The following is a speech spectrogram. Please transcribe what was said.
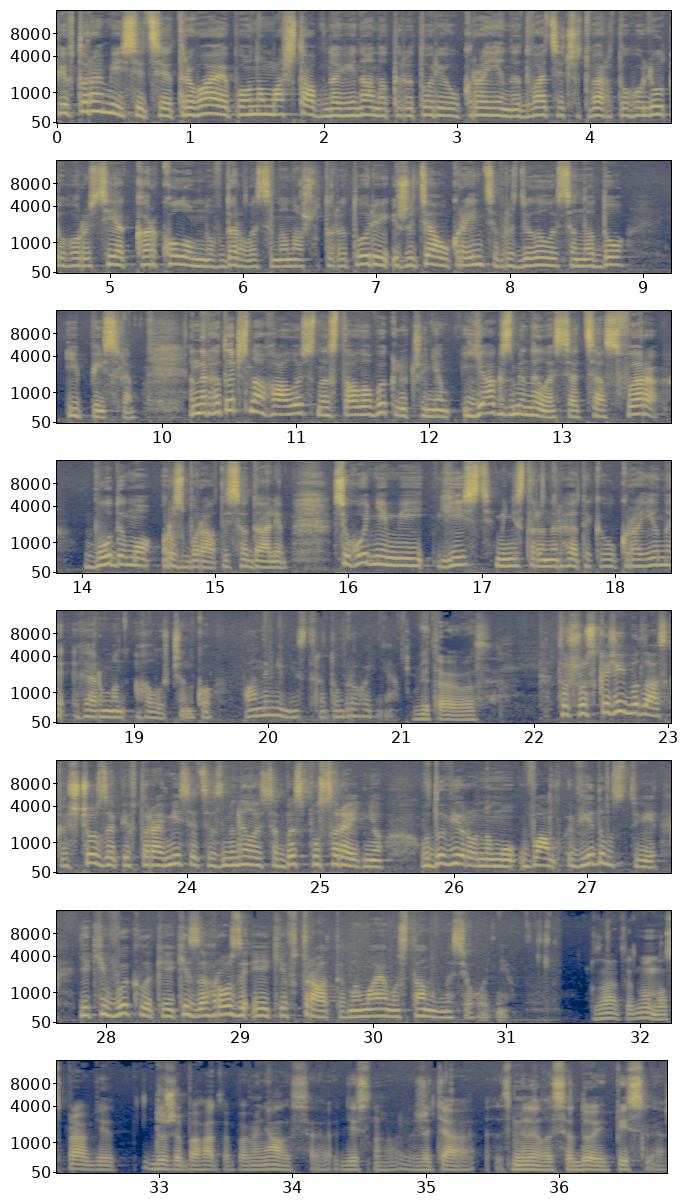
Півтора місяці триває повномасштабна війна на території України. 24 лютого Росія карколомно вдерлася на нашу територію, і життя українців розділилося на до і після. Енергетична галузь не стала виключенням. Як змінилася ця сфера? Будемо розбиратися далі. Сьогодні мій гість, міністр енергетики України Герман Галущенко. Пане міністре, доброго дня. Вітаю вас. Тож розкажіть, будь ласка, що за півтора місяця змінилося безпосередньо в довіреному вам відомстві? Які виклики, які загрози і які втрати ми маємо станом на сьогодні? Знаєте, ну насправді дуже багато помінялося. Дійсно, життя змінилося до і після.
